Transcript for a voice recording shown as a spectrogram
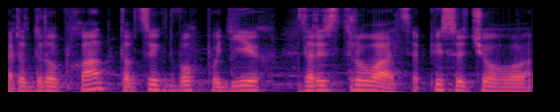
Airdrop Hunt та в цих двох подіях зареєструватися. Після чого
